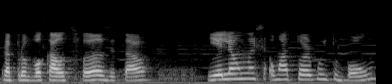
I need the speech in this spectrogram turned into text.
para provocar os fãs e tal. E ele é um, um ator muito bom.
